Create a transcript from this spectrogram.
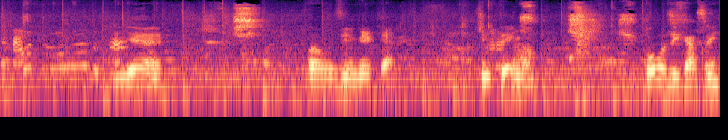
Is that what's going on? Yeah. Oh, was he a meerkat? She's big, no? What was he, Cassie?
